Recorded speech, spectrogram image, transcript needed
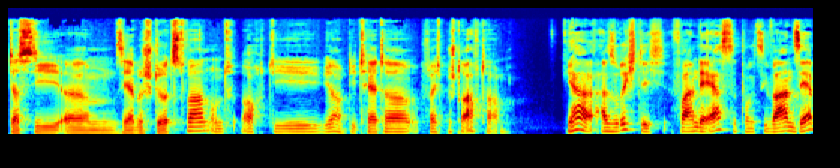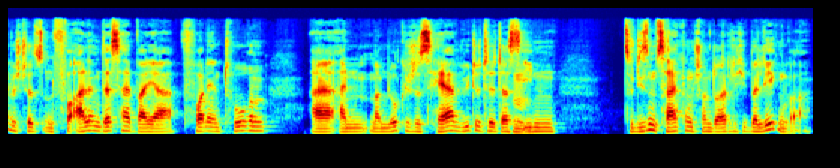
dass sie ähm, sehr bestürzt waren und auch die, ja, die Täter vielleicht bestraft haben. Ja, also richtig. Vor allem der erste Punkt. Sie waren sehr bestürzt und vor allem deshalb, weil ja vor den Toren äh, ein mamlukisches Heer wütete, das Hm. ihnen zu diesem Zeitpunkt schon deutlich überlegen war.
